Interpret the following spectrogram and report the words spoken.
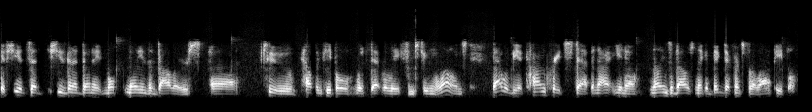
if she had said she's going to donate millions of dollars uh, to helping people with debt relief from student loans, that would be a concrete step. And I, you know, millions of dollars make a big difference for a lot of people.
